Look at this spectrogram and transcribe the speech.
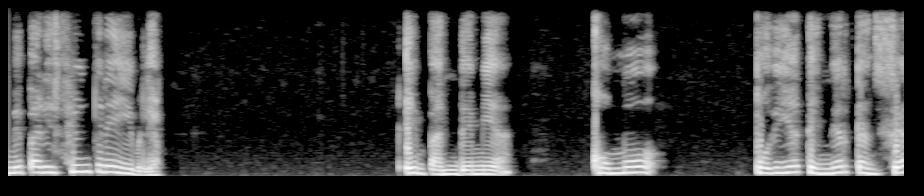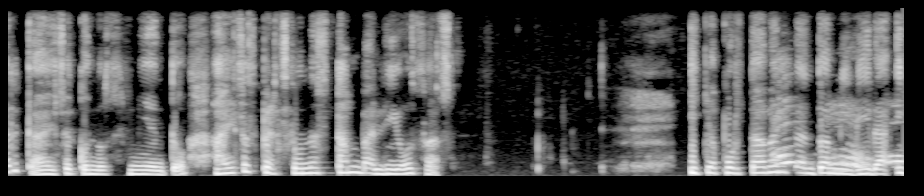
me pareció increíble en pandemia cómo podía tener tan cerca ese conocimiento a esas personas tan valiosas y que aportaban tanto a mi vida y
